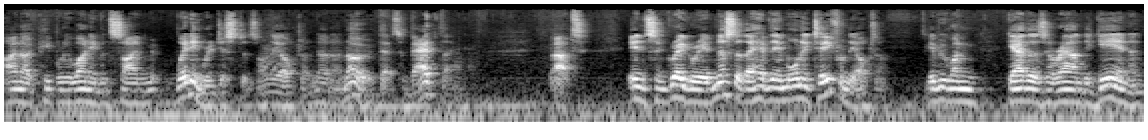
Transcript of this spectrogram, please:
I know people who won't even sign wedding registers on the altar. No, no, no, that's a bad thing. But in St Gregory of Nyssa, they have their morning tea from the altar. Everyone gathers around again and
